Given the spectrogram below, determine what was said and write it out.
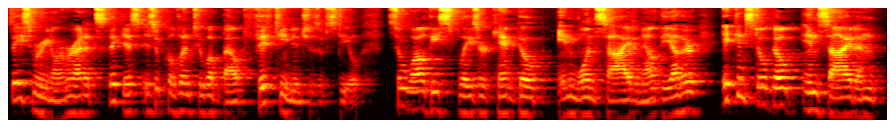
Space Marine armor at its thickest is equivalent to about 15 inches of steel, so while the Splazer can't go in one side and out the other, it can still go inside and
